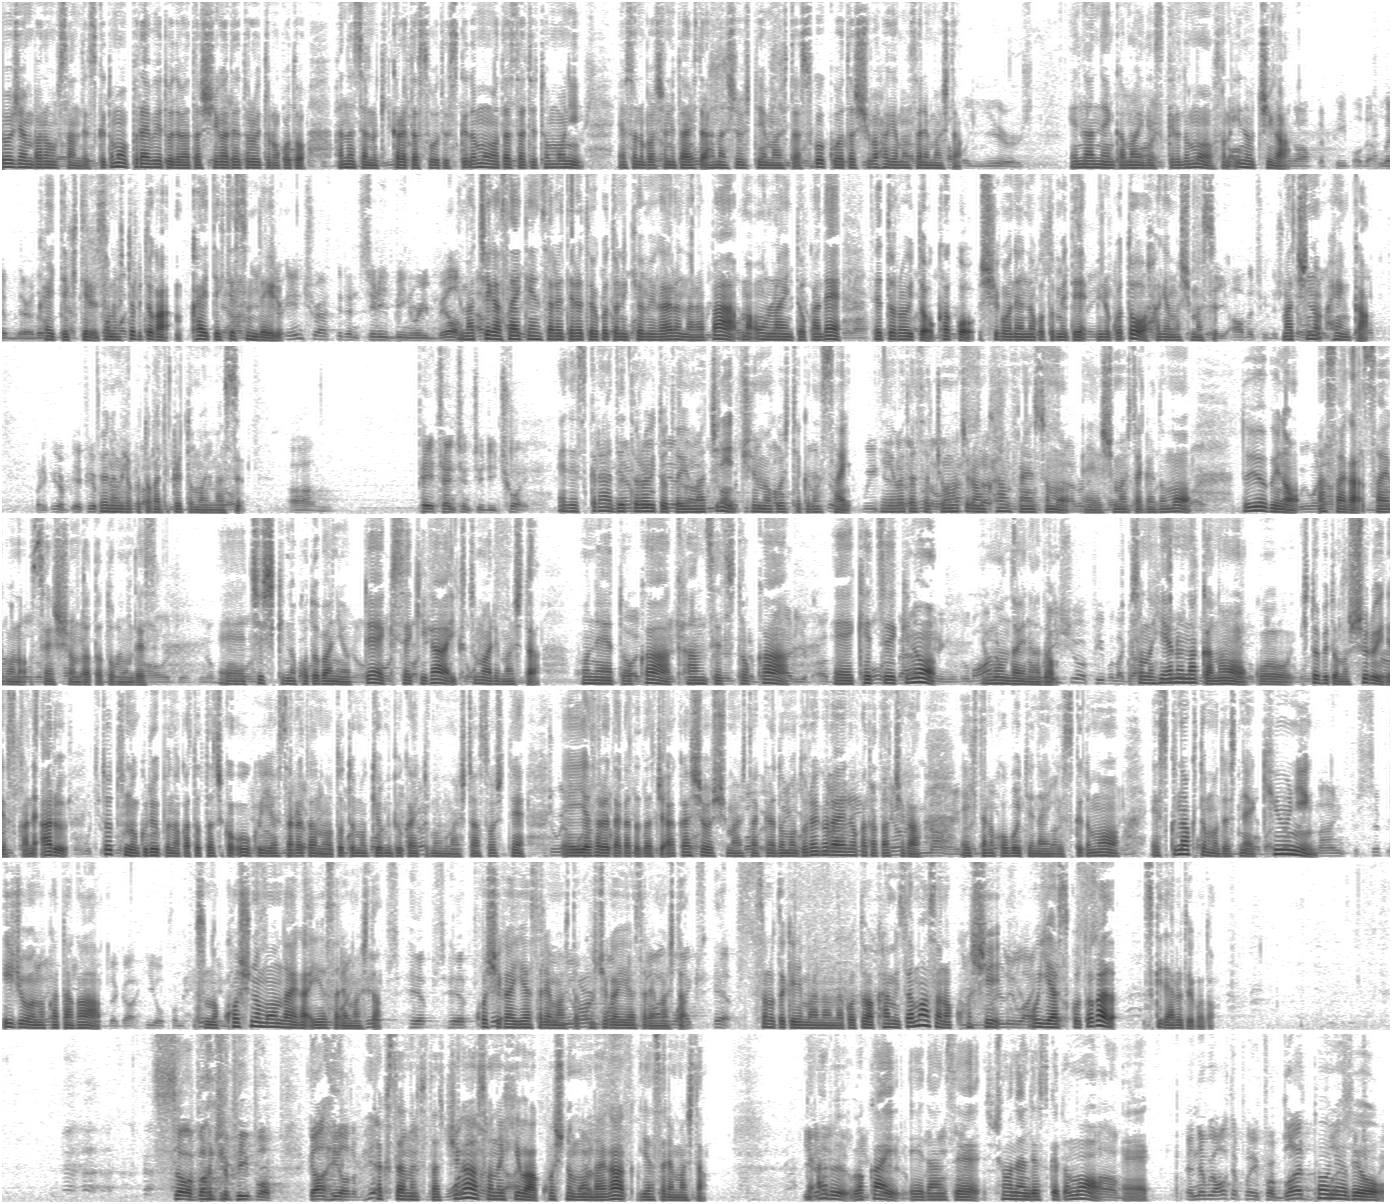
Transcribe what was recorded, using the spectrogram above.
ョージャン・バロンフさんですけども、プライベートで私がデトロイトのこと話したのを聞かれたそうですけども、私たちともにその場所に対して話をしていました。すごく私は励まされました。何年か前ですけれども、その命が帰ってきている、その人々が帰ってきて住んでいる、街が再建されているということに興味があるならば、まオンラインとかでデトロイト、過去4、5年のことを見てみることを励まします。街の変化というのを見ることができると思います。ですから、デトロイトという街に注目してください。私たちもちろんカンファレンスもしましたけれども、土曜日の朝が最後のセッションだったと思うんです。知識の言葉によって奇跡がいくつもありました。骨とか関節とか血液の問題など。その部屋の中のこう人々の種類ですかね。ある一つのグループの方たちが多く癒されたのはとても興味深いと思いました。そして癒された方たち証しをしましたけれどもどれぐらいの方たちが来たのか覚えてないんですけども少なくともですね9人以上の方がその腰の問題が癒されました。腰が癒されました。腰が癒されました。その時に学んだことは神様はその腰を癒すことが好きであるということ。たくさんの人たちがその日は腰の問題が癒されました。ある若い男性少年ですけども糖尿病、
